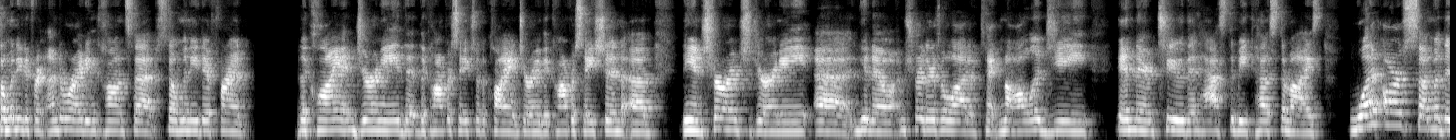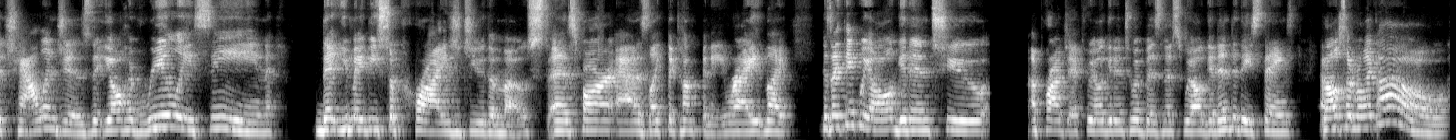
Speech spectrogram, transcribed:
so many different underwriting concepts, so many different the client journey, the, the conversation of the client journey, the conversation of the insurance journey. Uh, you know, I'm sure there's a lot of technology in there too that has to be customized. What are some of the challenges that y'all have really seen that you maybe surprised you the most as far as like the company, right? Like, because I think we all get into a project, we all get into a business, we all get into these things. And all of a sudden we're like, oh,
